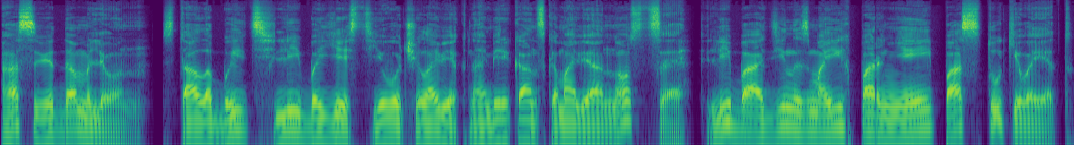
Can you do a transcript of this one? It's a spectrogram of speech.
осведомлен. Стало быть, либо есть его человек на американском авианосце, либо один из моих парней постукивает».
